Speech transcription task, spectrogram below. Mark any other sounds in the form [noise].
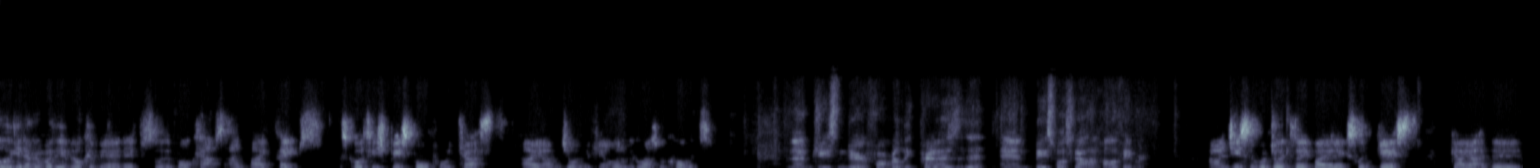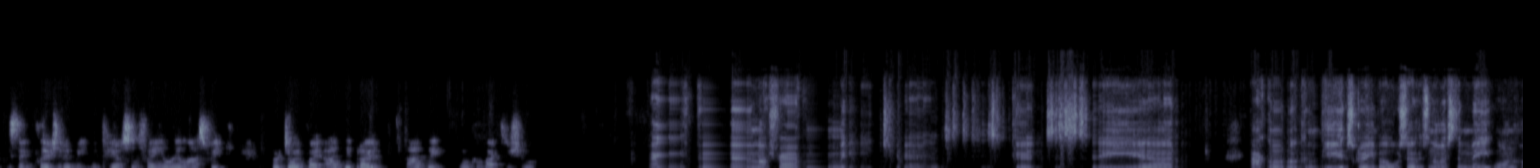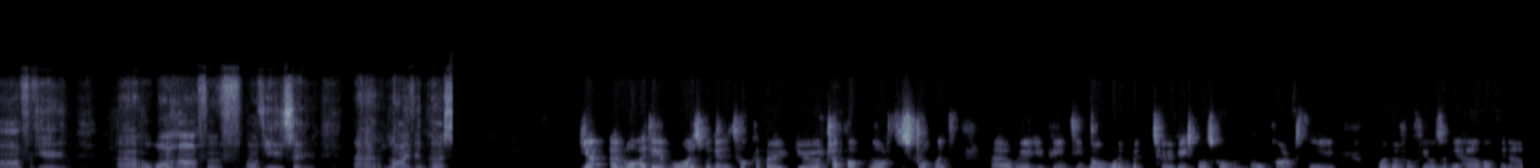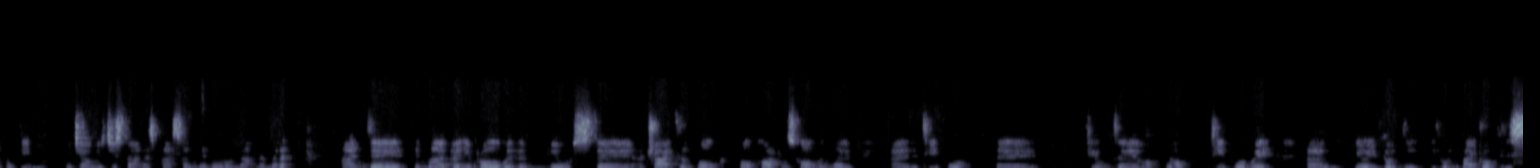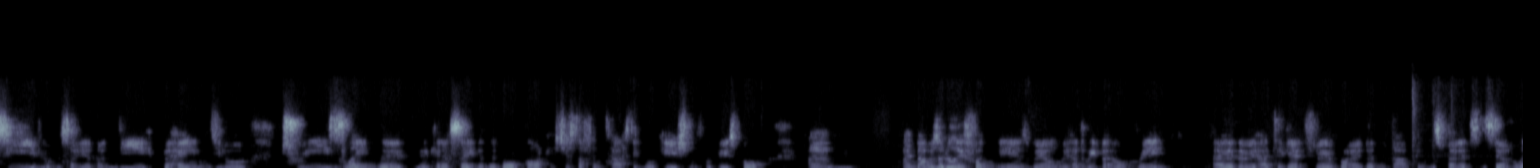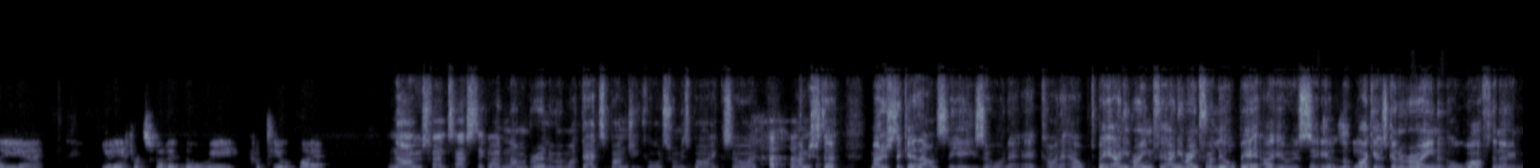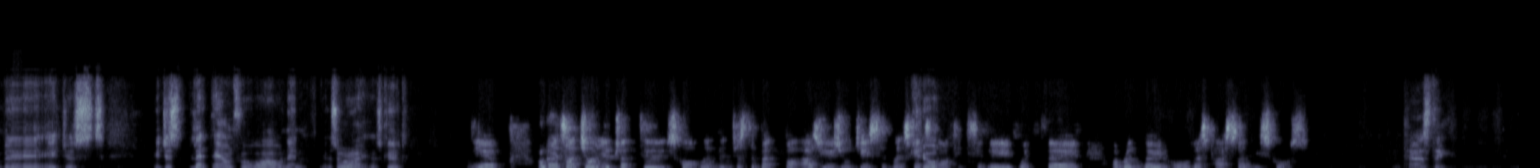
Hello again, everybody, and welcome to an episode of Ball Caps and Bagpipes, the Scottish Baseball Podcast. I am John McKellar of the Glasgow Comets. And I'm Jason Durr, former league president and Baseball Scotland Hall of Famer. And Jason, we're joined tonight by an excellent guest, guy I had the distinct pleasure of meeting in person finally last week. We're joined by Andy Brown. Andy, welcome back to the show. Thanks very much for having me, James. It's good to see uh, back on the computer screen, but also it's nice to meet one half of you, uh, or one half of, of you two uh, live in person. Yep, and what a day it was. We're going to talk about your trip up north to Scotland, uh, where you painted not one but two Baseball Scotland ballparks, the wonderful fields that they have up in Aberdeen, which I was just at this past Sunday. More on that in a minute. And uh, in my opinion, probably the most uh, attractive ball ballpark in Scotland now, uh, the Tayport uh, field uh, up, up Tayport way. Um, you know, you've got the you've got the backdrop of the sea, you've got the city of Dundee behind, you know, trees line the, the kind of side of the ballpark. It's just a fantastic location for baseball. Um, and that was a really fun day as well. We had a wee bit of rain uh, that we had to get through, but it didn't dampen the spirits, and certainly uh, your efforts were in no way curtailed by it. No, it was fantastic. I had an umbrella and my dad's bungee cords from his bike, so I [laughs] managed to managed to get that onto the easel, and it, it kind of helped. But it only rained. It only rained for a little bit. It was. It, it looked yeah. like it was going to rain all afternoon, but it, it, just it just let down for a while, and then it was all right. It was good. Yeah, we're going to touch on your trip to Scotland in just a bit, but as usual, Jason, let's get sure. started today with uh, a rundown of this past Sunday's scores. Fantastic.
